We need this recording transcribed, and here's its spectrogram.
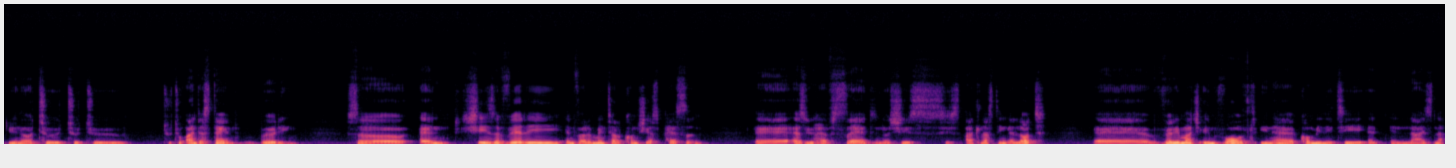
you know, to to to to, to understand birding. So and she is a very environmental conscious person. Uh, as you have said, you know, she's she's atlasing a lot, uh, very much involved in her community in Knysna.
